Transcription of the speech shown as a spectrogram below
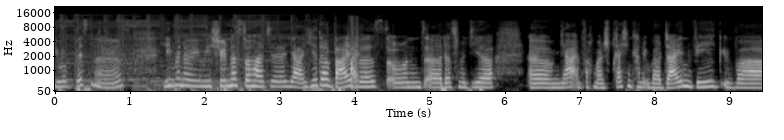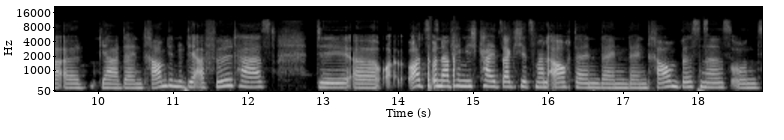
Your Business. Liebe Noemi, schön, dass du heute ja hier dabei bist und äh, dass ich mit dir ähm, ja einfach mal sprechen kann über deinen Weg, über äh, ja deinen Traum, den du dir erfüllt hast die äh, Ortsunabhängigkeit, sage ich jetzt mal auch, dein, dein, dein Traumbusiness und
